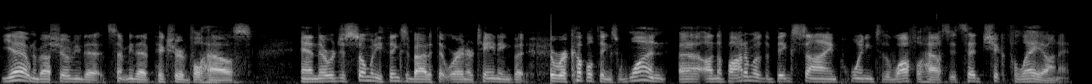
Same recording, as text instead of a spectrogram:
Yeah, about showed me that, sent me that picture of Full House, and there were just so many things about it that were entertaining. But there were a couple things. One, uh, on the bottom of the big sign pointing to the Waffle House, it said Chick Fil A on it,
